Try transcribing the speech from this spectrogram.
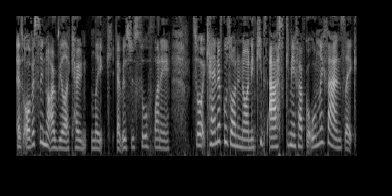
it's obviously not a real account. Like, it was just so funny. So it kind of goes on and on. He keeps asking me if I've got OnlyFans. Like,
